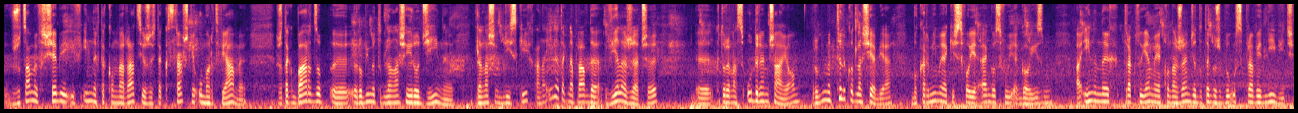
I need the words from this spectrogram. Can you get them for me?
wrzucamy w siebie i w innych taką narrację, że się tak strasznie umartwiamy, że tak bardzo y, robimy to dla naszej rodziny, dla naszych bliskich, a na ile tak naprawdę wiele rzeczy, y, które nas udręczają, robimy tylko dla siebie, bo karmimy jakieś swoje ego, swój egoizm, a innych traktujemy jako narzędzie do tego, żeby usprawiedliwić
